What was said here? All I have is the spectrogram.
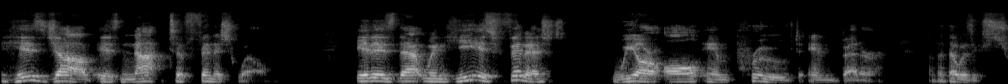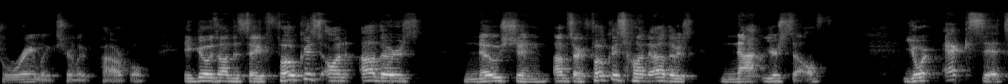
his job is not to finish well. It is that when he is finished, we are all improved and better. I thought that was extremely, extremely powerful. He goes on to say, focus on others' notion. I'm sorry, focus on others, not yourself. Your exit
